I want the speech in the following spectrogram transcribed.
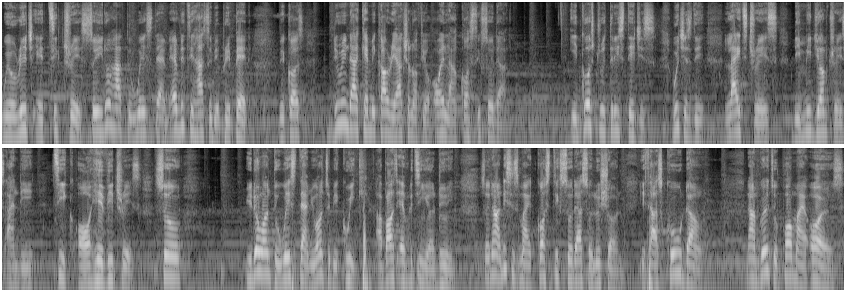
will reach a thick trace. So you don't have to waste time. Everything has to be prepared because during that chemical reaction of your oil and caustic soda it goes through three stages which is the light trace the medium trace and the thick or heavy trace. So you don't want to waste time. You want to be quick about everything you're doing. So now this is my caustic soda solution. It has cooled down. Now i'm going to pour my oils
